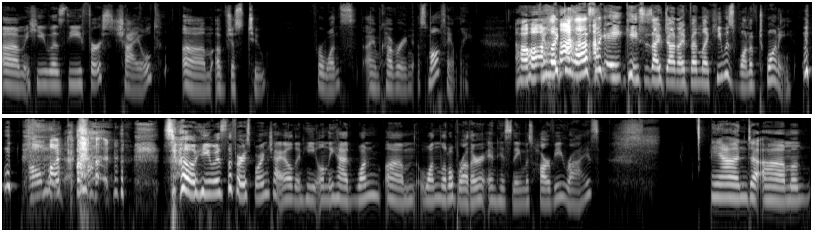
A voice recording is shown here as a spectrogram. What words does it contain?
Um, he was the first child um, of just two. For once, I'm covering a small family. Oh, like the last like eight cases I've done, I've been like he was one of twenty. oh my god. so he was the firstborn child, and he only had one um one little brother, and his name was Harvey Rise. And um,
